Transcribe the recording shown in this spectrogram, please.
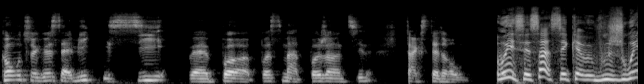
contre Sugar Sammy qui si euh, pas, pas smart, pas gentil. là. Fait que c'était drôle. Oui, c'est ça. C'est que vous jouez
